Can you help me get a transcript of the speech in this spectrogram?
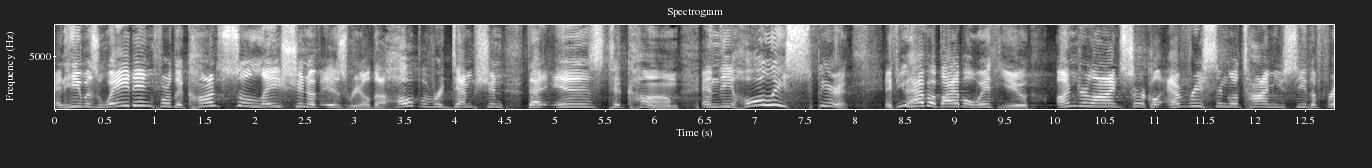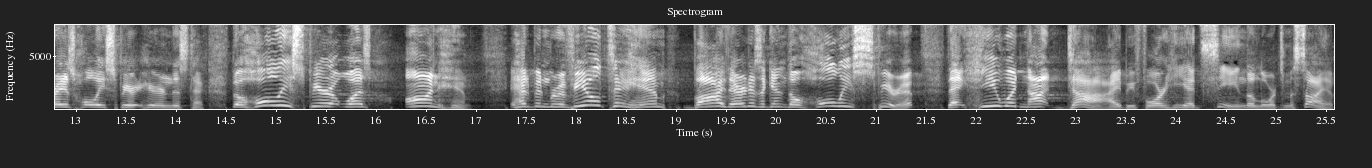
And he was waiting for the consolation of Israel, the hope of redemption that is to come. And the Holy Spirit, if you have a Bible with you, underline, circle every single time you see the phrase Holy Spirit here in this text. The Holy Spirit was on him. It had been revealed to him by, there it is again, the Holy Spirit, that he would not die before he had seen the Lord's Messiah.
